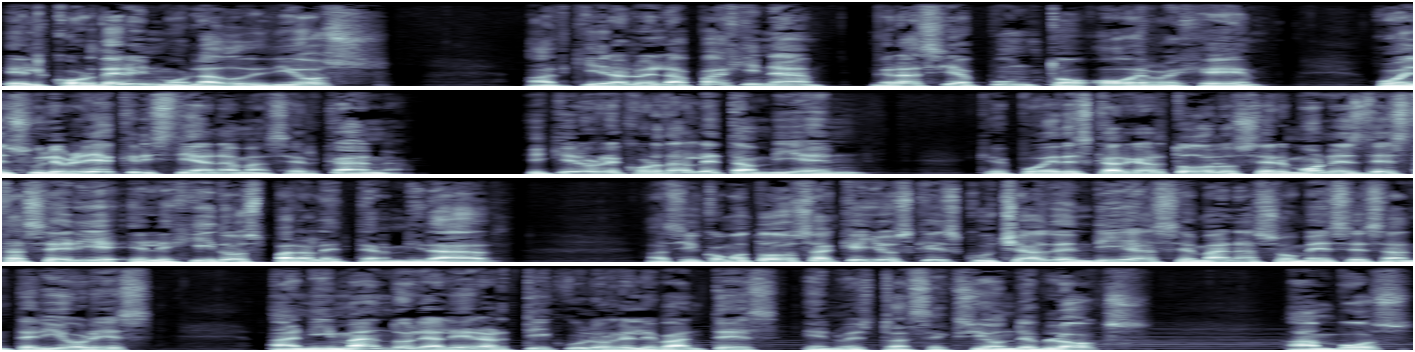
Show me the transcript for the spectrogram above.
el Cordero Inmolado de Dios. Adquiéralo en la página gracia.org o en su librería cristiana más cercana. Y quiero recordarle también que puede descargar todos los sermones de esta serie elegidos para la eternidad, así como todos aquellos que he escuchado en días, semanas o meses anteriores, animándole a leer artículos relevantes en nuestra sección de blogs, ambos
